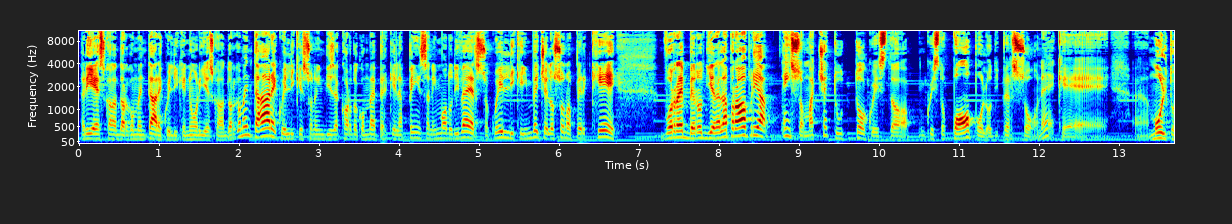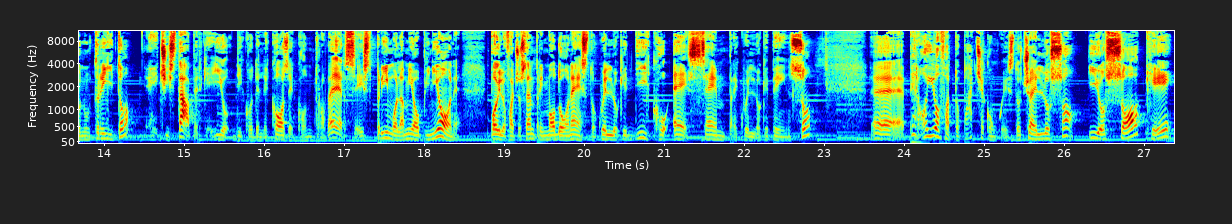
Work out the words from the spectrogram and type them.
riescono ad argomentare, quelli che non riescono ad argomentare, quelli che sono in disaccordo con me perché la pensano in modo diverso, quelli che invece lo sono perché vorrebbero dire la propria, e insomma c'è tutto questo, questo popolo di persone che è eh, molto nutrito e ci sta perché io dico delle cose controverse, esprimo la mia opinione, poi lo faccio sempre in modo onesto, quello che dico è sempre quello che penso. Eh, però io ho fatto pace con questo, cioè lo so, io so che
